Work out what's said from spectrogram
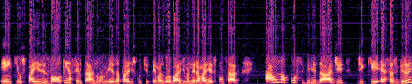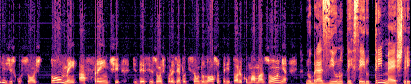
em que os países voltem a sentar numa mesa para discutir temas globais de maneira mais responsável. Há uma possibilidade de que essas grandes discussões tomem a frente de decisões, por exemplo, que são do nosso território, como a Amazônia. No Brasil, no terceiro trimestre,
